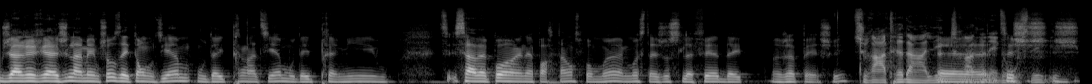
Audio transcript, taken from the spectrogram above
J'aurais réagi la même chose d'être 11e ou d'être 30e ou d'être premier. Ou... Ça n'avait pas une importance pour moi. Moi, c'était juste le fait d'être repêché. Tu rentrais dans la ligue, tu rentrais dans les euh,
